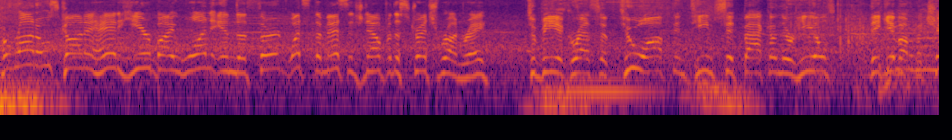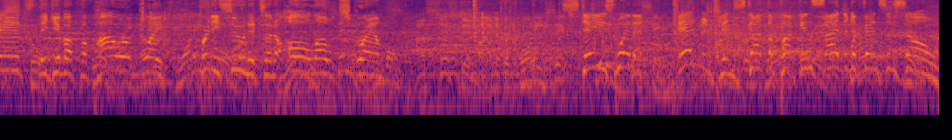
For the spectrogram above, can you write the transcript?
Toronto's gone ahead here by one in the third. What's the message now for the stretch run, Ray? To be aggressive. Too often teams sit back on their heels. They give up a chance. They give up a power play. Pretty soon it's an all-out scramble. Assisted by number 26. Stays with it. Edmonton's got the puck inside the defensive zone.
